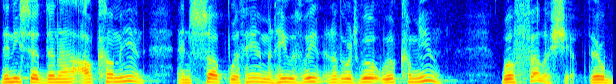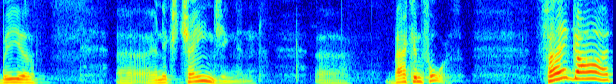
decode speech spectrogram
Then he said, then I'll come in and sup with Him and He with me. In other words, we'll, we'll commune, we'll fellowship. There'll be a, uh, an exchanging and uh, back and forth. Thank God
